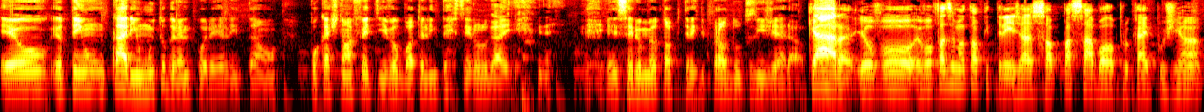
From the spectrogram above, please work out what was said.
eu, eu tenho um carinho muito grande por ele, então por questão afetiva, eu boto ele em terceiro lugar aí. Esse seria o meu top 3 de produtos em geral. Cara, eu vou, eu vou fazer meu top 3 já só pra passar a bola pro Kai e pro Jean.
